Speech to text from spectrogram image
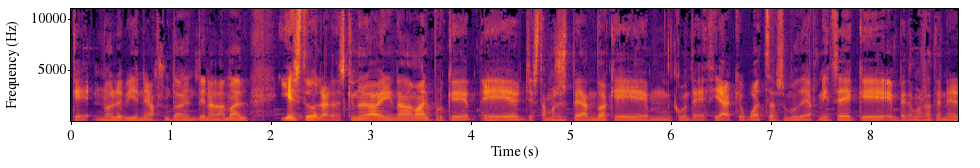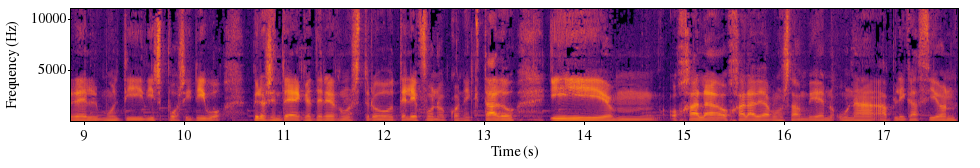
que no le viene absolutamente nada mal. Y esto, la verdad es que no le va a venir nada mal porque eh, ya estamos esperando a que, mm, como te decía, que WhatsApp se modernice, que empecemos a tener el multidispositivo, pero sin tener que tener nuestro teléfono conectado y mm, ojalá, ojalá veamos también una aplicación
